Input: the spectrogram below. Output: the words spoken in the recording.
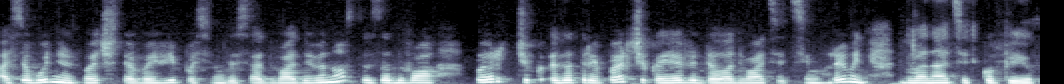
А сьогодні, бачите, в Айві по 72,90 за два перчик, за три перчика я віддала 27 гривень 12 копійок.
